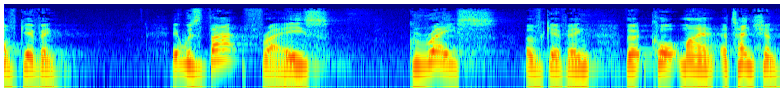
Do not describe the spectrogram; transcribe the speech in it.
of giving. It was that phrase, grace of giving, that caught my attention.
